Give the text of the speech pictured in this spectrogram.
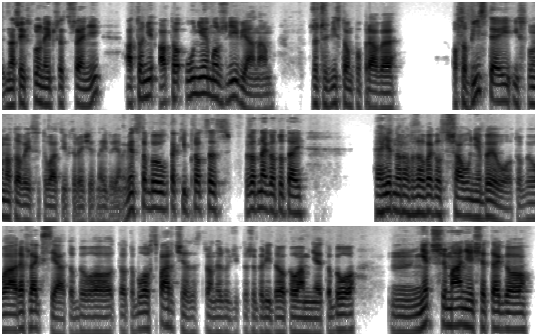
naszej wspólnej przestrzeni, a to, nie, a to uniemożliwia nam rzeczywistą poprawę osobistej i wspólnotowej sytuacji, w której się znajdujemy. Więc to był taki proces, żadnego tutaj jednorazowego strzału nie było. To była refleksja, to było, to, to było wsparcie ze strony ludzi, którzy byli dookoła mnie. To było mm, nie trzymanie się tego, e,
